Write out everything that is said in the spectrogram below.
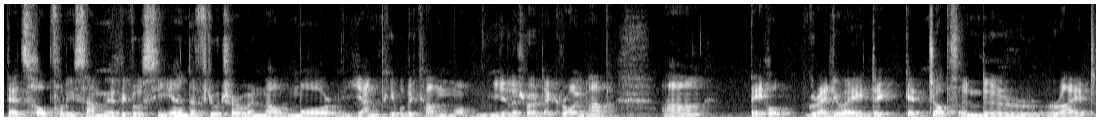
that's hopefully something that we will see in the future when now more young people become more media literate. They're growing up. Uh, they ho- graduate, they get jobs in the right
